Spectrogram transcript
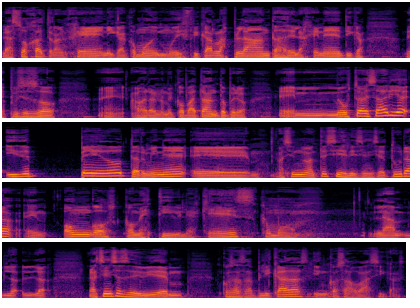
la soja transgénica, cómo de modificar las plantas, de la genética. Después eso, eh, ahora no me copa tanto, pero eh, me gustaba esa área y de pedo terminé eh, haciendo una tesis de licenciatura en hongos comestibles, que es como... La, la ciencia se divide en cosas aplicadas y en cosas básicas.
